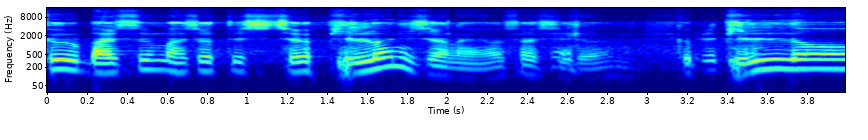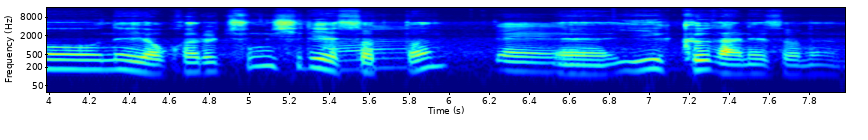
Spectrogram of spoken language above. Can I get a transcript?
그 말씀하셨듯이 제가 빌런이잖아요, 사실은. 그 그렇죠. 빌런의 역할을 충실히 했었던 네. 예, 이극 안에서는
